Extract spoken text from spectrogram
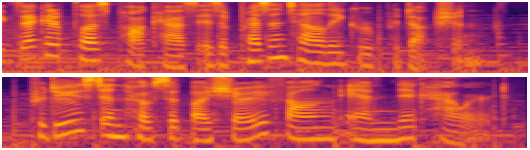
Executive Plus podcast is a Presentality Group production, produced and hosted by Sherry Fang and Nick Howard.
